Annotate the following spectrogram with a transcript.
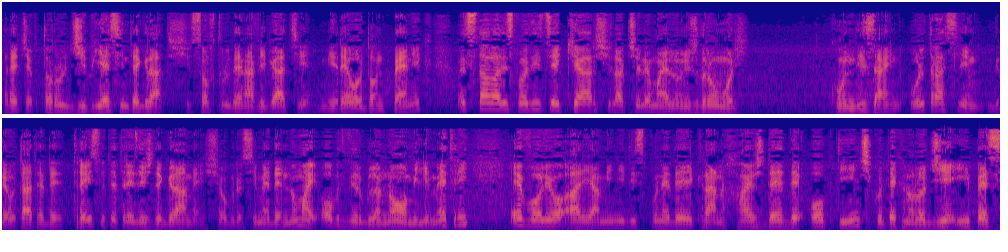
Receptorul GPS integrat și softul de navigație Mireo Don't Panic îți stau la dispoziție chiar și la cele mai lungi drumuri. Cu un design ultra slim, greutate de 330 de grame și o grosime de numai 8,9 mm, Evolio Aria Mini dispune de ecran HD de 8 inch cu tehnologie IPS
